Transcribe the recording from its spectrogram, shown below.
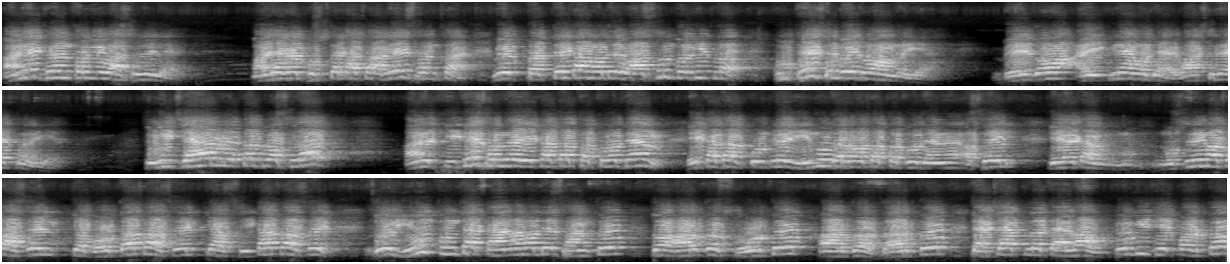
अनेक ग्रंथ मी वाचलेले आहेत. माझ्याकडे पुस्तकाचा अनेक ग्रंथ आहे मी प्रत्येकामध्ये वाचून बघितलं. कुठेच भेदभाव नाही आहे. भेदभाव ऐकण्यामध्ये आहे वाचण्यात नाही आहे तुम्ही ज्या लोकात बसलात आणि तिथे समजा एखादा तत्वज्ञान एखादा कुठल्या हिंदू धर्माचा तत्वज्ञान असेल किंवा एका मुस्लिमाचा असेल किंवा बौद्धाचा असेल किंवा शिखाचा असेल जो येऊन तुमच्या कानामध्ये सांगतो तो अर्ध सोडतो अर्ध धरतो त्याच्यातलं त्याला उपयोगी जे पडतं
